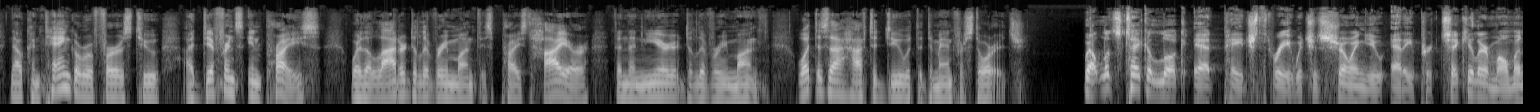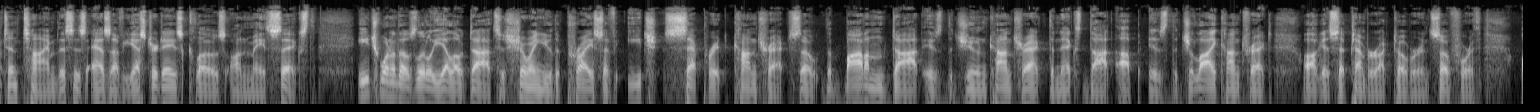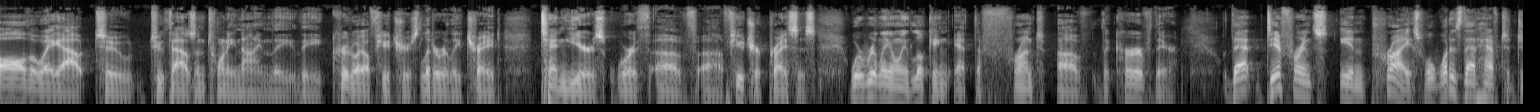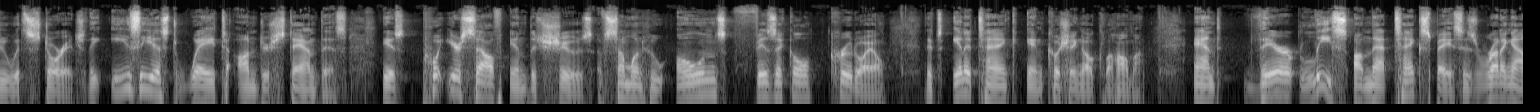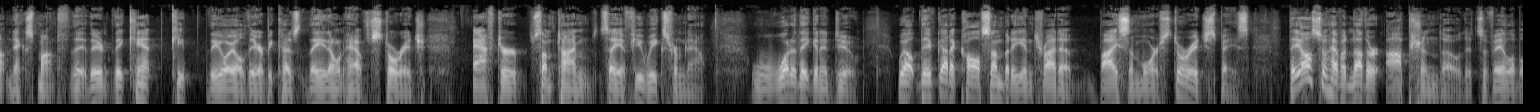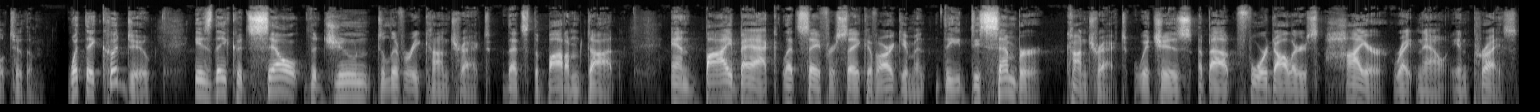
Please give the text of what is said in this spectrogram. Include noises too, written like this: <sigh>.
Now, contango refers to a difference in price where the latter delivery month is priced higher than the near delivery month. What does that have to do with the demand for storage? Well, let's take a look at page three, which is showing you at a particular moment in time. This is as of yesterday's close on May 6th. Each one of those little yellow dots is showing you the price of each separate contract. So the bottom dot is the June contract, the next dot up is the July contract, August, September, October, and so forth all the way out to 2029. The the crude oil futures literally trade 10 years worth of uh, future prices. We're really only looking at the front of the curve there. That difference in price, well, what does that have to do with storage? The easiest way to understand this is put yourself in the shoes of someone who owns physical crude oil that's in a tank in Cushing, Oklahoma. And their lease on that tank space is running out next month. They they can't keep the oil there because they don't have storage after sometime, say a few weeks from now. What are they going to do? Well, they've got to call somebody and try to buy some more storage space. They also have another option though that's available to them. What they could do is they could sell the June delivery contract, that's the bottom dot, and buy back, let's say for sake of argument, the December contract, which is about $4 higher right now in price.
